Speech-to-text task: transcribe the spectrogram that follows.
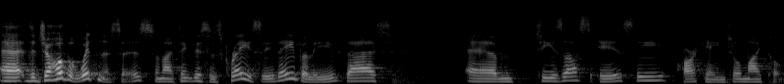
uh, the Jehovah Witnesses, and I think this is crazy, they believe that um, Jesus is the Archangel Michael.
